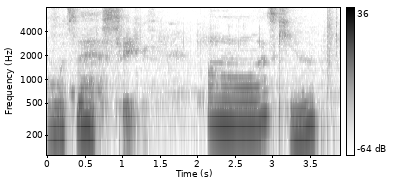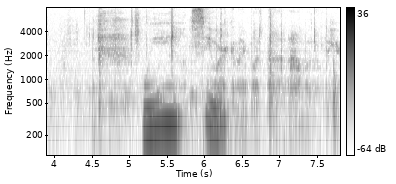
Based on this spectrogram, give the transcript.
Oh, what's this? Oh, that's cute. We let's see where can I put that? How about up here?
